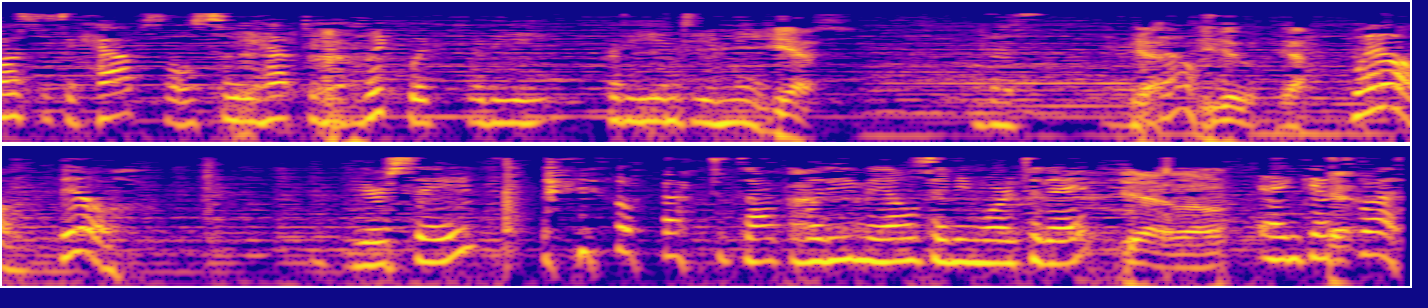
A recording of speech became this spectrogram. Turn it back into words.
Plus is a capsule, so you have to have mm-hmm. liquid for the for the Indian meat. yes That's, there you yeah go. you do yeah Well, Bill, you're saved. you don't have to talk about emails anymore today. yeah well And guess Yeah. what?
